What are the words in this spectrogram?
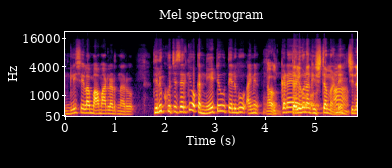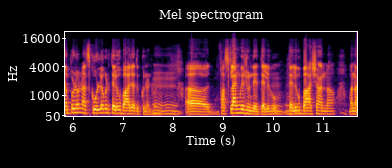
ఇంగ్లీష్ ఇలా బాగా మాట్లాడుతున్నారు. తెలుగుకి వచ్చేసరికి ఒక నేటివ్ తెలుగు ఐ మీన్ ఇక్కడే తెలుగు నాకు ఇష్టం అండి చిన్నప్పుడు నా స్కూల్లో కూడా తెలుగు బాగా చదువుకున్నట్టు ఫస్ట్ లాంగ్వేజ్ ఉండేది తెలుగు. తెలుగు భాష అన్న మన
